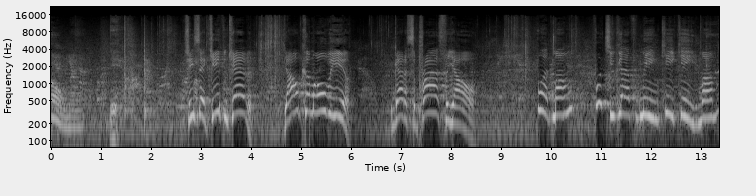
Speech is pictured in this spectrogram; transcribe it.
home, man. Yeah. She said, Keith and Kevin, y'all come over here. We got a surprise for y'all. What, Mama? What you got for me and Kei-Kei, Mama?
